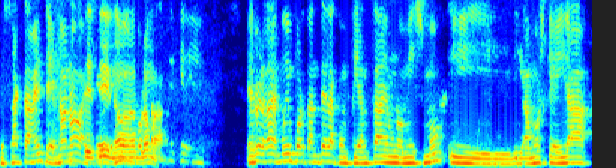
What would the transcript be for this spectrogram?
Exactamente, no, no. Sí, sí, no, es broma. es verdad, es muy importante la confianza en uno mismo y, digamos, que ir a.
